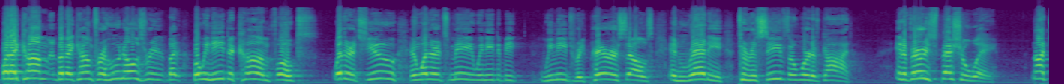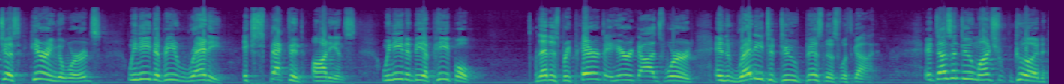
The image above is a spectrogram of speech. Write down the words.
But I come, but I come for who knows, but, but we need to come, folks. Whether it's you and whether it's me, we need to be, we need to prepare ourselves and ready to receive the Word of God in a very special way. Not just hearing the words. We need to be ready, expectant audience We need to be a people that is prepared to hear God's word and ready to do business with God. It doesn't do much good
